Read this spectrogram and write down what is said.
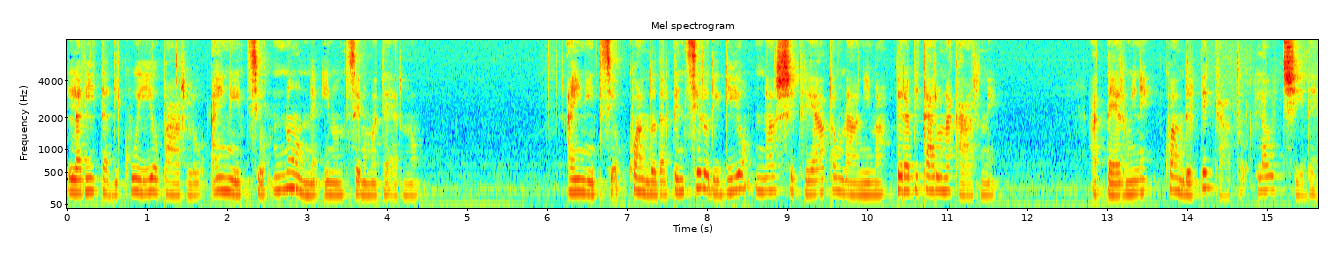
La vita di cui io parlo ha inizio non in un seno materno. Ha inizio quando dal pensiero di Dio nasce creata un'anima per abitare una carne. Ha termine quando il peccato la uccide.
